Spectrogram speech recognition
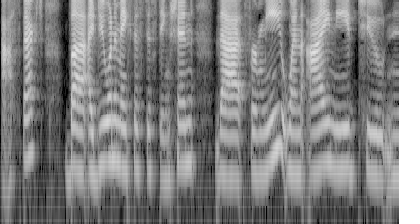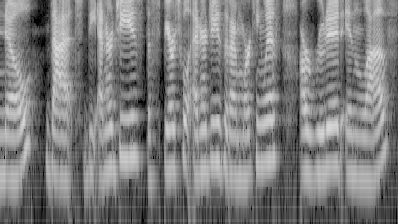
aspect, but I do want to make this distinction that for me, when I need to know that the energies, the spiritual energies that I'm working with are rooted in love,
